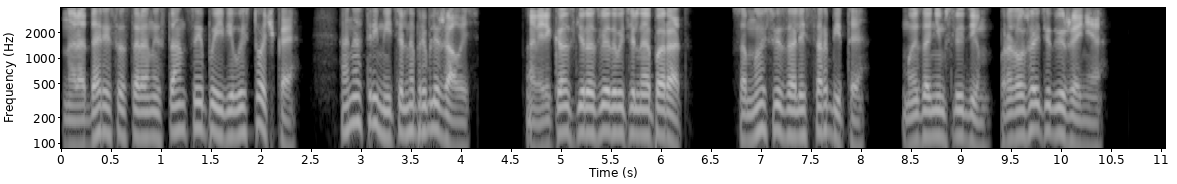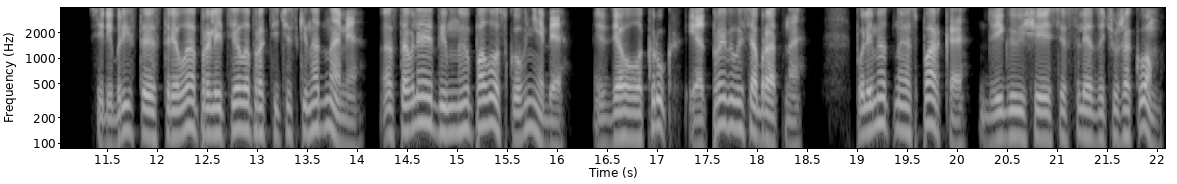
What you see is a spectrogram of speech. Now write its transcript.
На радаре со стороны станции появилась точка. Она стремительно приближалась. «Американский разведывательный аппарат». Со мной связались с орбиты. Мы за ним следим. Продолжайте движение. Серебристая стрела пролетела практически над нами, оставляя дымную полоску в небе. Сделала круг и отправилась обратно. Пулеметная спарка, двигающаяся вслед за чужаком,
